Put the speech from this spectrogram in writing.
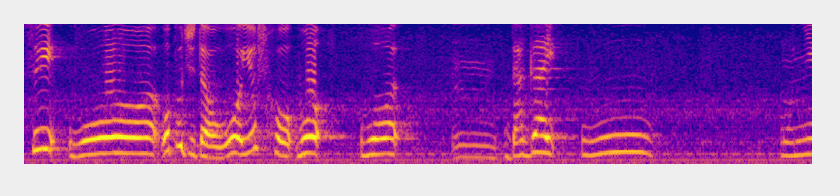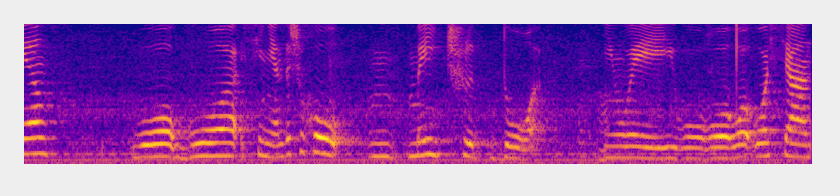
所以我我不知道，我有时候我我嗯大概五五年我过新年的时候。嗯，没吃多，因为我我我我想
